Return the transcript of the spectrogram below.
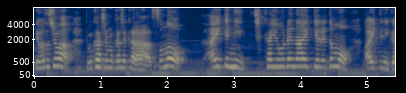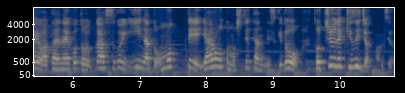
で、私は昔々から、その相手に近寄れないけれども、相手に害を与えないことがすごいいいなと思ってやろうともしてたんですけど、途中で気づいちゃったんですよ。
